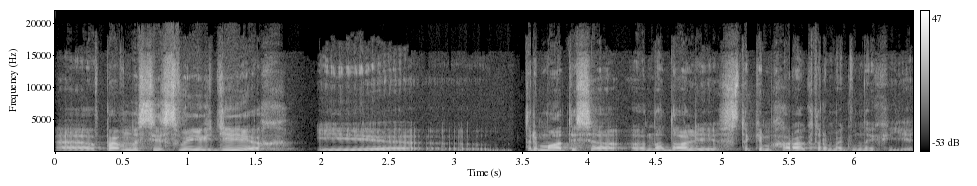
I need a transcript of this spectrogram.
е, впевненості в своїх діях і е, триматися е, надалі з таким характером, як в них є.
